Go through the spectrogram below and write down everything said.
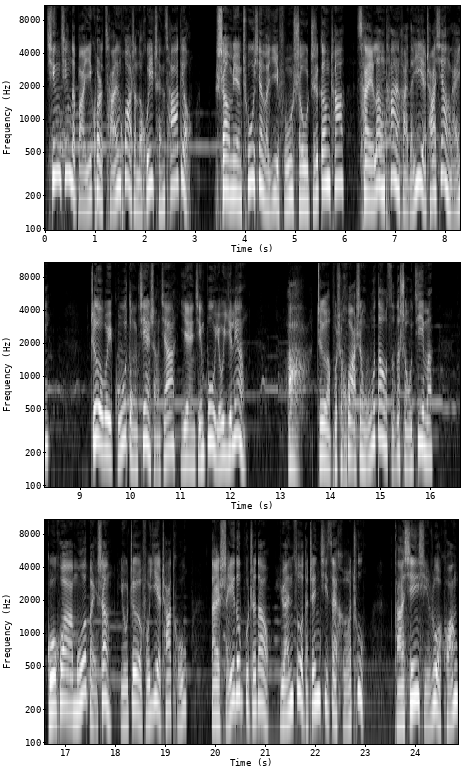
轻轻地把一块残画上的灰尘擦掉，上面出现了一幅手执钢叉、采浪探海的夜叉像来。这位古董鉴赏家眼睛不由一亮，啊，这不是画圣吴道子的手迹吗？古画摹本上有这幅夜叉图，但谁都不知道原作的真迹在何处。他欣喜若狂，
